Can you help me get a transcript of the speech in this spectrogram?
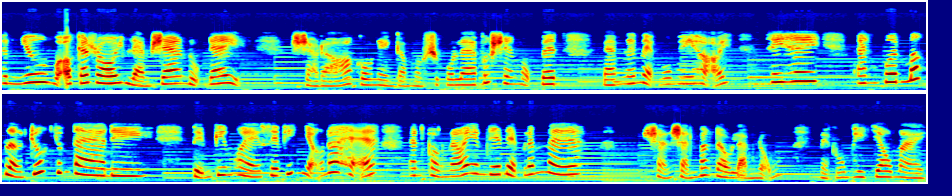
Hình như vỡ cả rồi, làm sao được đây? Sau đó cô nàng cầm hộp sô-cô-la vứt sang một bên, bám lấy mặt ngôn hy hỏi, Hi hi, anh quên mất lần trước chúng ta đi tiệm Kim Hoàng xem chiếc nhẫn đó hả? Anh còn nói em đeo đẹp lắm mà. Sảnh sảnh bắt đầu làm nũng, mẹ ngôn hy châu mày,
